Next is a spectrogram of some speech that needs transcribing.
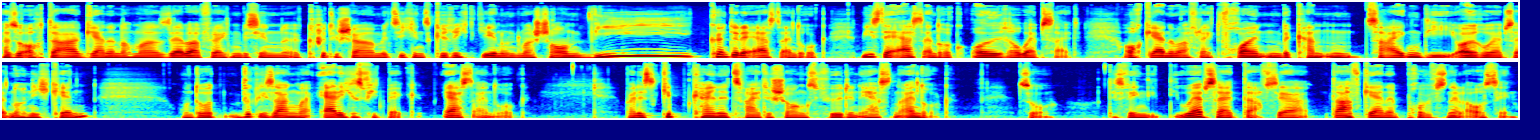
Also auch da gerne nochmal selber vielleicht ein bisschen äh, kritischer mit sich ins Gericht gehen und mal schauen, wie könnte der Ersteindruck, wie ist der Ersteindruck eurer Website? Auch gerne mal vielleicht Freunden, Bekannten zeigen, die eure Website noch nicht kennen und dort wirklich sagen mal ehrliches Feedback, Ersteindruck. Weil es gibt keine zweite Chance für den ersten Eindruck. So. Deswegen die, Website darf sehr, darf gerne professionell aussehen.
